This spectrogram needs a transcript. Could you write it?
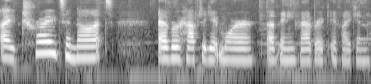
I try to not ever have to get more of any fabric if I can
